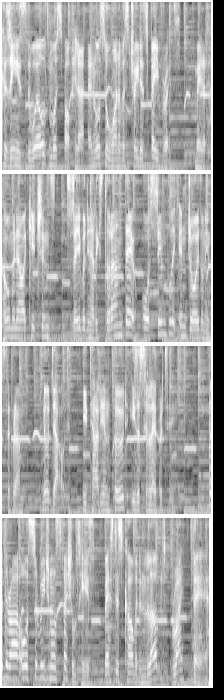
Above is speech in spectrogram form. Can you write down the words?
cuisine is the world's most popular and also one of Australia's favorites. Made at home in our kitchens, savored in a ristorante, or simply enjoyed on Instagram. No doubt, Italian food is a celebrity. But there are also regional specialties, best discovered and loved right there,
